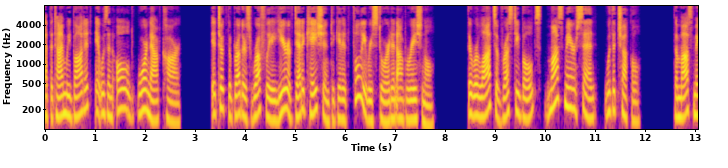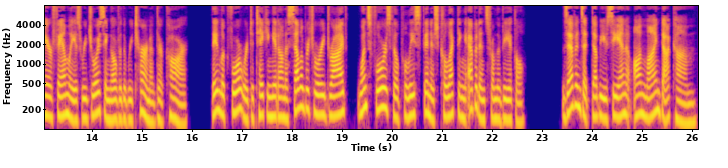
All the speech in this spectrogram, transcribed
At the time we bought it, it was an old, worn out car, it took the brothers roughly a year of dedication to get it fully restored and operational. There were lots of rusty bolts, Mossmayer said, with a chuckle. The Mossmayer family is rejoicing over the return of their car. They look forward to taking it on a celebratory drive once Floresville police finish collecting evidence from the vehicle. Zevins at WCNOnline.com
